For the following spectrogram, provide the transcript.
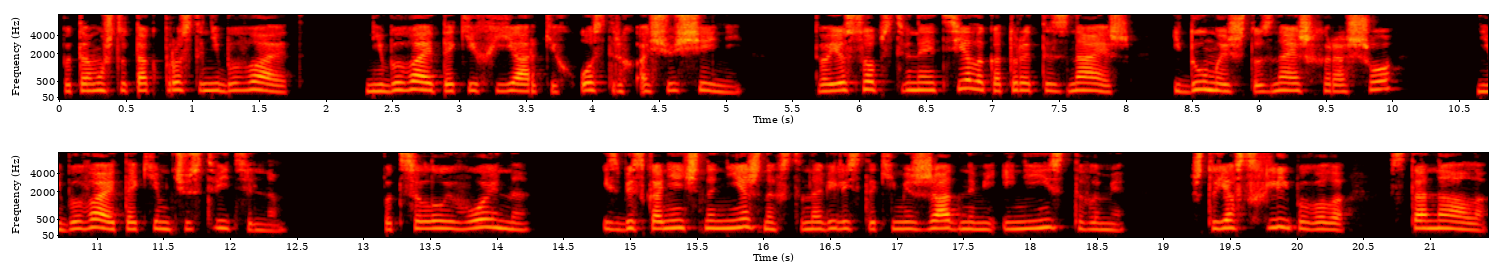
потому что так просто не бывает. Не бывает таких ярких, острых ощущений. Твое собственное тело, которое ты знаешь и думаешь, что знаешь хорошо, не бывает таким чувствительным. Поцелуй воина из бесконечно нежных становились такими жадными и неистовыми, что я всхлипывала, стонала,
